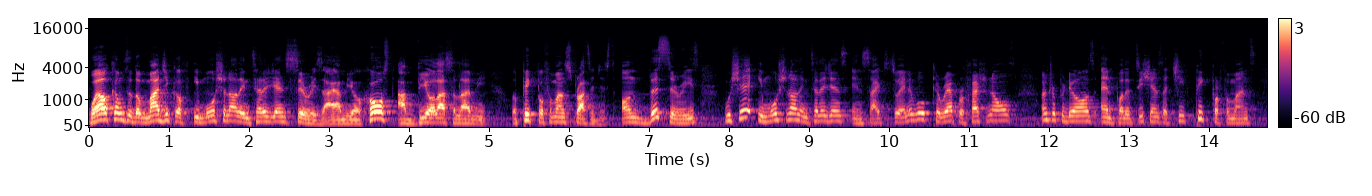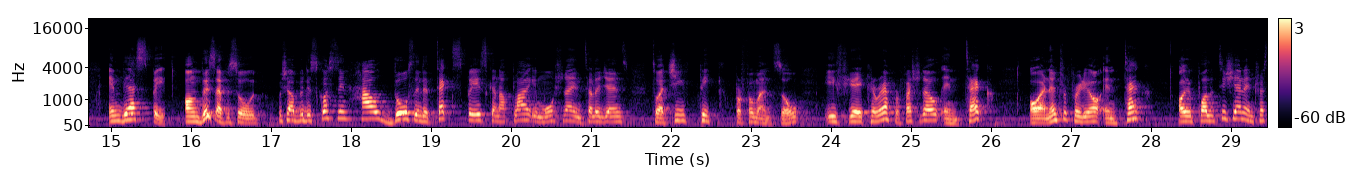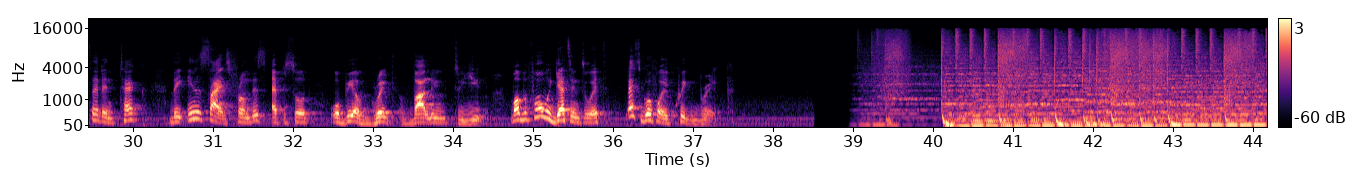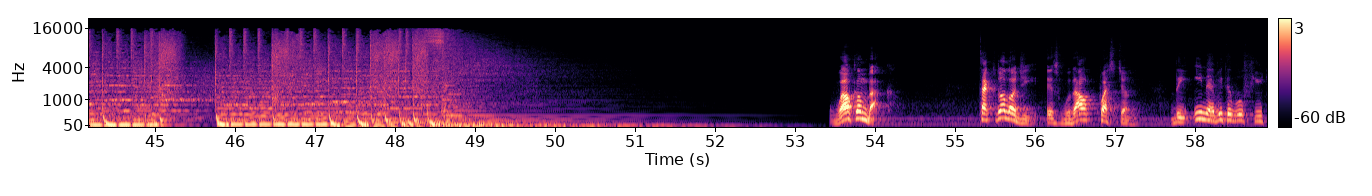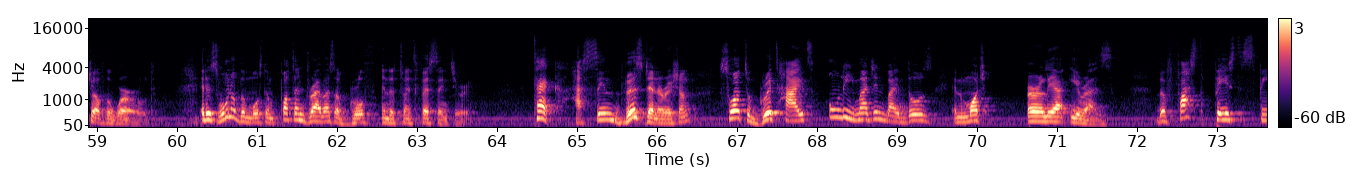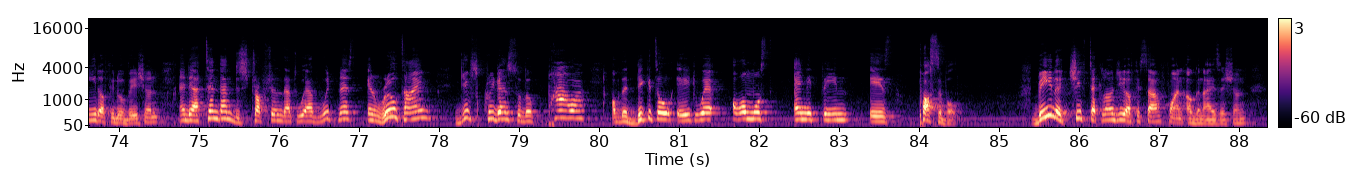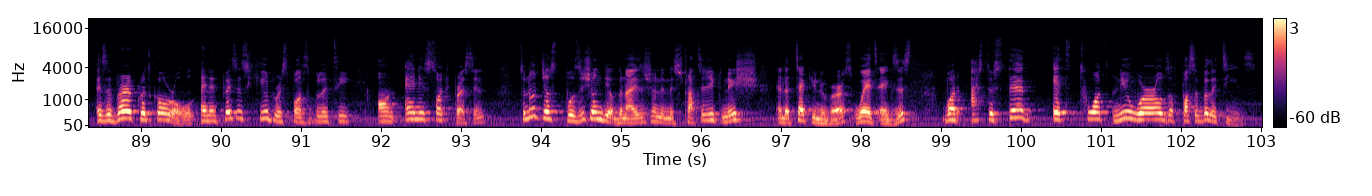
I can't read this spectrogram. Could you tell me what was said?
Welcome to the Magic of Emotional Intelligence series. I am your host, Abiola Salami, the peak performance strategist. On this series, we share emotional intelligence insights to enable career professionals, entrepreneurs, and politicians achieve peak performance in their space. On this episode, we shall be discussing how those in the tech space can apply emotional intelligence to achieve peak performance. So, if you're a career professional in tech, or an entrepreneur in tech, or a politician interested in tech, the insights from this episode will be of great value to you. But before we get into it, let's go for a quick break. Welcome back. Technology is without question the inevitable future of the world. It is one of the most important drivers of growth in the 21st century. Tech has seen this generation soar to great heights only imagined by those in much earlier eras. The fast-paced speed of innovation and the attendant disruption that we have witnessed in real time gives credence to the power of the digital age where almost anything is possible. Being a chief technology officer for an organization is a very critical role and it places huge responsibility on any such person to not just position the organization in a strategic niche in the tech universe where it exists, but as to steer it towards new worlds of possibilities.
